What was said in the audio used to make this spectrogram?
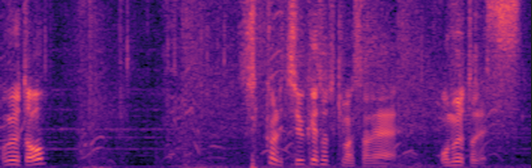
お見事。しっかり中継取ってきましたね。お見事です。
